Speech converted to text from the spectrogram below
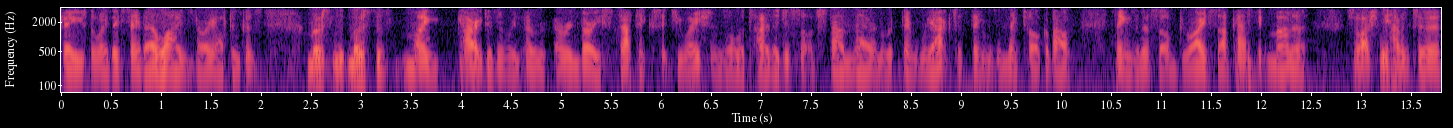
change the way they say their lines very often because most of the, most of my characters are in are, are in very static situations all the time. They just sort of stand there and re- they react to things and they talk about things in a sort of dry, sarcastic manner. So actually having to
